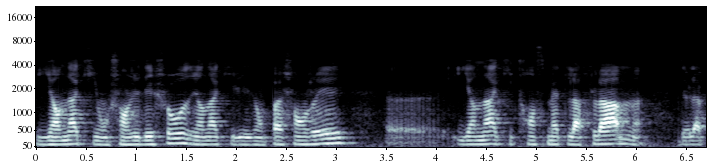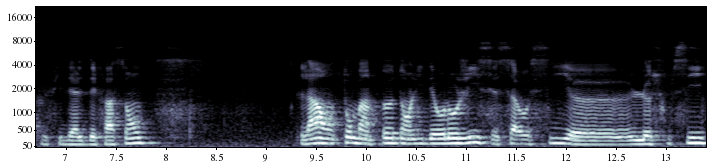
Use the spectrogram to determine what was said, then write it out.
il y en a qui ont changé des choses, il y en a qui les ont pas changées, euh, il y en a qui transmettent la flamme de la plus fidèle des façons. Là, on tombe un peu dans l'idéologie, c'est ça aussi euh, le souci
